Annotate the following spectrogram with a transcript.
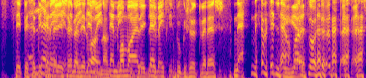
szépészeti Nem egy- kezelések nem egy- azért nem egy- vannak. Nem egy, Mama tipu- elég nem egy tipikus ötvenes. Ne, nem egy leharcolt ötvenes.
